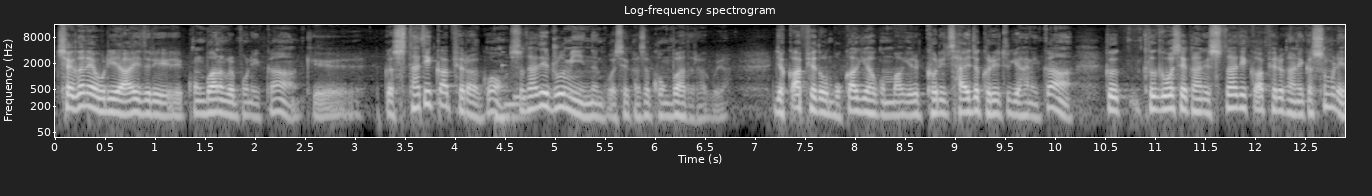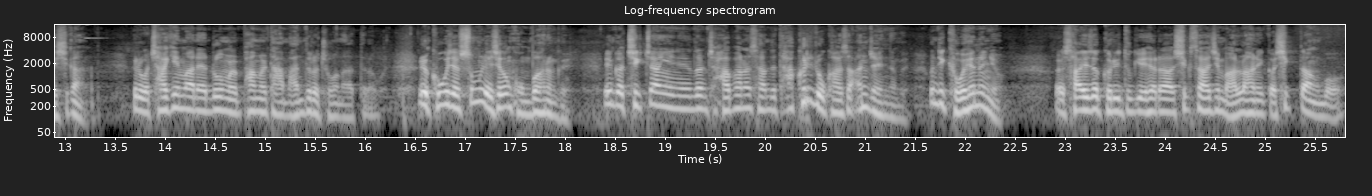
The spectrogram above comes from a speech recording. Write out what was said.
최근에 우리 아이들이 공부하는 걸 보니까 그, 그 스타디 카페라고 스타디 룸이 있는 곳에 가서 공부하더라고요. 이제 카페도 못 가게 하고 막 이렇게 거리 사회적 거리두기 하니까 그 그곳에 가니 스타디 카페를 가니까 24시간 그리고 자기만의 룸을 방을 다 만들어 줘 놨더라고요. 그래서 그곳에 24시간 공부하는 거예요. 그러니까 직장인이든 작업하는 사람들 다 그리로 가서 앉아 있는 거예요. 근데 교회는요. 사회적 거리 두기 해라 식사하지 말라 하니까 식당 뭐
